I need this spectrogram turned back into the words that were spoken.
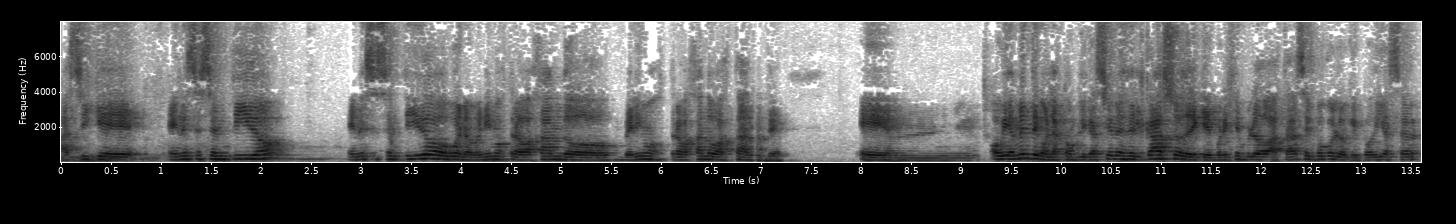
Así que en ese sentido, en ese sentido, bueno, venimos trabajando, venimos trabajando bastante. Eh, obviamente con las complicaciones del caso de que, por ejemplo, hasta hace poco lo que podía ser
